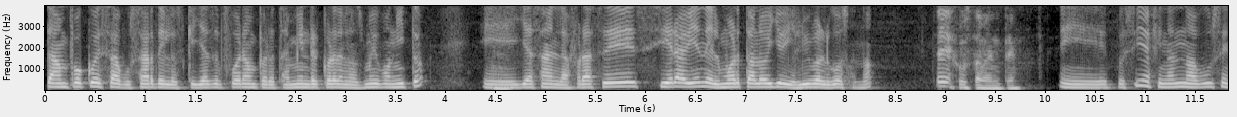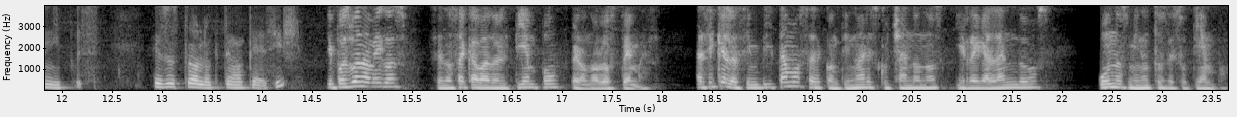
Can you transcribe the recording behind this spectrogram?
Tampoco es abusar de los que ya se fueron, pero también recuérdenlos muy bonito. Eh, ya saben la frase, si era bien el muerto al hoyo y el vivo al gozo, ¿no? Sí, justamente. Eh, pues sí, al final no abusen y pues eso es todo lo que tengo que decir. Y pues bueno amigos, se nos ha acabado el tiempo, pero no los temas. Así que los invitamos a continuar escuchándonos y regalándonos unos minutos de su tiempo.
